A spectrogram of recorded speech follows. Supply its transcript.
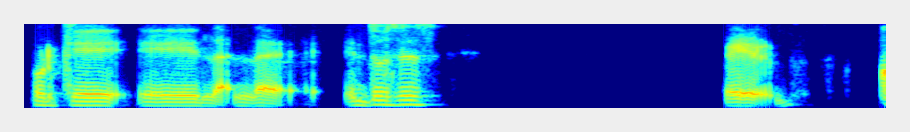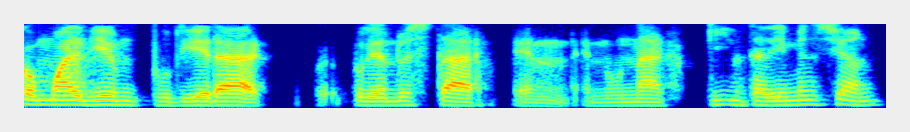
porque eh, entonces, eh, como alguien pudiera, pudiendo estar en, en una quinta dimensión,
